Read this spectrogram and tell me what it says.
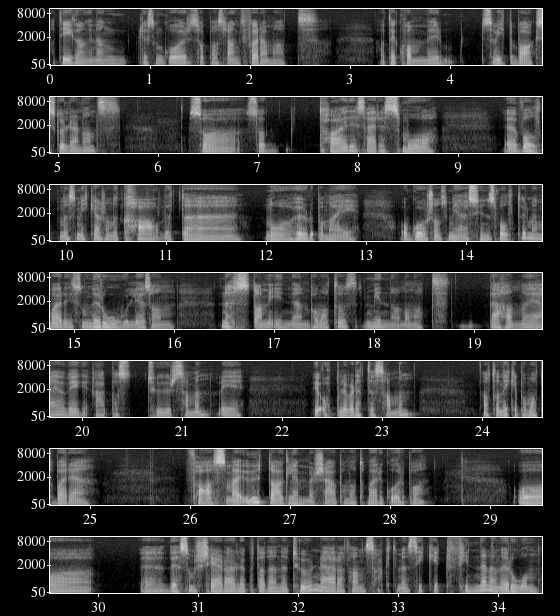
At de gangene han liksom går såpass langt foran meg at, at jeg kommer så vidt bak skulderen hans, så, så tar disse her små uh, voltene som ikke er sånne kavete 'nå hører du på meg' og går sånn som jeg syns volter, men bare de sånne rolige sånn nøsta meg inn igjen, på en måte, og minne han om at det er han og jeg, og vi er på tur sammen. Vi, vi opplever dette sammen. At han ikke på en måte bare faser meg ut, da glemmer seg og på en måte bare går på. Og eh, det som skjer da i løpet av denne turen, det er at han sakte, men sikkert finner denne roen.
